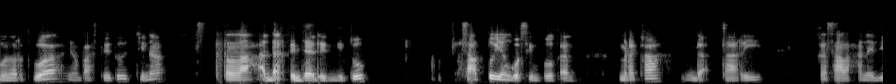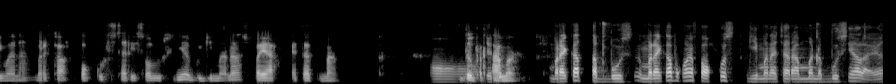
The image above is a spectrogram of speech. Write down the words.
menurut gua yang pasti itu Cina setelah ada kejadian itu. Satu yang gue simpulkan mereka nggak cari kesalahannya di mana mereka fokus cari solusinya bagaimana supaya kita tenang Oh, itu pertama mereka tebus, mereka pokoknya fokus gimana cara menebusnya lah ya.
